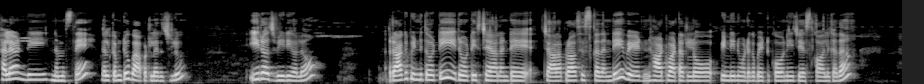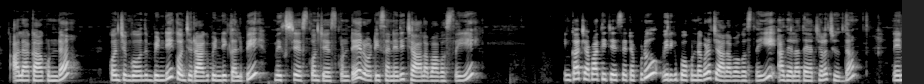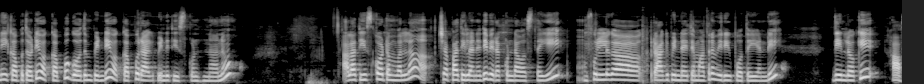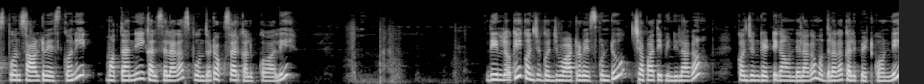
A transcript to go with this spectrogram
Hello అండి నమస్తే. Welcome to Bapatla రుచులు. ఈరోజు వీడియోలో రాగి పిండితోటి రోటీస్ చేయాలంటే చాలా ప్రాసెస్ కదండి. వే హాట్ వాటర్లో పిండిని ఉడకబెట్టుకొని చేసుకోవాలి కదా. అలా కాకుండా కొంచెం గోధుమ పిండి కొంచెం రాగి పిండి కలిపి మిక్స్ చేసుకొని చేసుకుంటే రోటీస్ అనేది చాలా బాగా వస్తాయి ఇంకా చపాతీ చేసేటప్పుడు విరిగిపోకుండా కూడా చాలా బాగా వస్తాయి అది ఎలా తయారు చేయాలో చూద్దాం. నేను ఈ కప్పుతోటి ఒక కప్పు గోధుమ పిండి ఒక కప్పు రాగి పిండి తీసుకుంటున్నాను. అలా తీసుకోవటం వల్ల చపాతీలు అనేది విరగకుండా వస్తాయి. ఫుల్గా రాగి పిండి అయితే మాత్రం విరిగిపోతాయి అండి దీనిలోకి హాఫ్ స్పూన్ సాల్ట్ వేసుకొని మొత్తాన్ని కలిసేలాగా స్పూన్ తోటి ఒకసారి కలుపుకోవాలి. దీనిలోకి కొంచెం కొంచెం వాటర్ వేసుకుంటూ చపాతీ పిండిలాగా కొంచెం గట్టిగా ఉండేలాగా ముద్దలాగా కలిపి పెట్టుకోండి.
